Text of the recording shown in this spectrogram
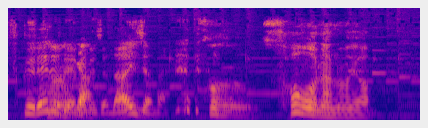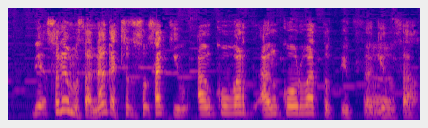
作れるレベルじゃないじゃない。そう、そうなのよ。で、それもさ、なんかちょっとさっきアンコールワット、アンコールワットって言ってたけどさ、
